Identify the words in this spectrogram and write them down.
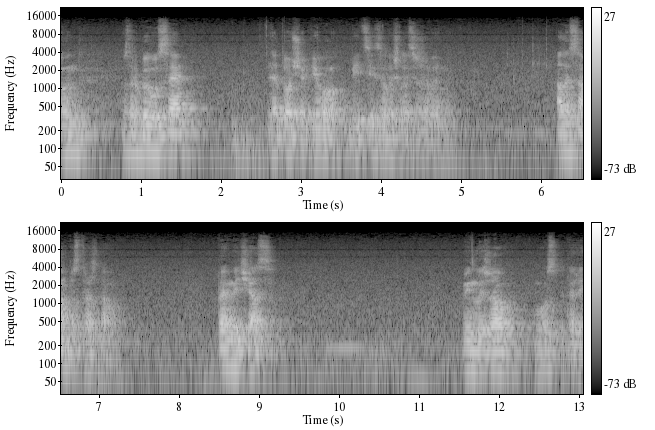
Він зробив усе для того, щоб його бійці залишилися живими. Але сам постраждав. Певний час він лежав в госпіталі,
